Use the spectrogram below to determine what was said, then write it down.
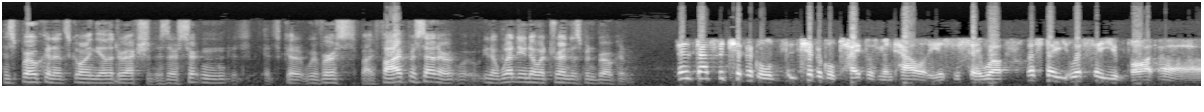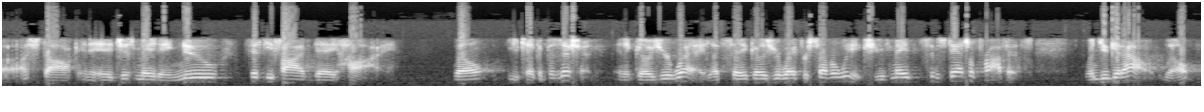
has broken and it's going the other direction? Is there a certain it's going to reverse by five percent, or you know when do you know a trend has been broken? That's the typical the typical type of mentality is to say, well, let's say let's say you bought uh, a stock and it just made a new 55 day high. Well, you take a position and it goes your way. Let's say it goes your way for several weeks. You've made substantial profits. When you get out, well,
